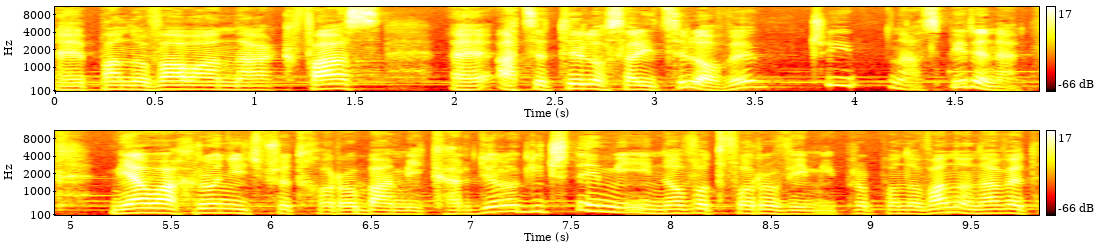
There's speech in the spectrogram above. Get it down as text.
e, panowała na kwas e, acetylosalicylowy, czyli na aspirynę. Miała chronić przed chorobami kardiologicznymi i nowotworowymi. Proponowano nawet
